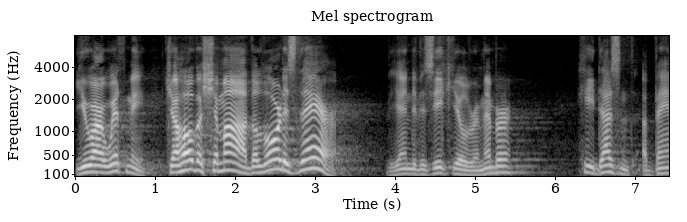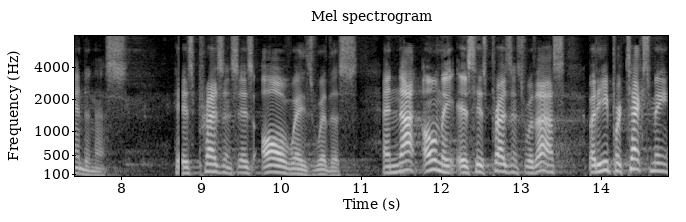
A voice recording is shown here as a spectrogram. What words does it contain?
You are with me. Jehovah Shammah, the Lord is there. The end of Ezekiel, remember? He doesn't abandon us. His presence is always with us. And not only is His presence with us, but He protects me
